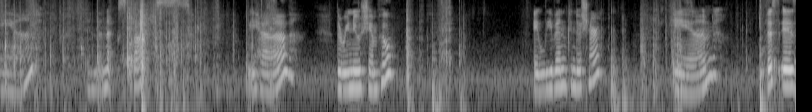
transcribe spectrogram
And in the next box, we have the Renew shampoo, a leave-in conditioner, and this is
